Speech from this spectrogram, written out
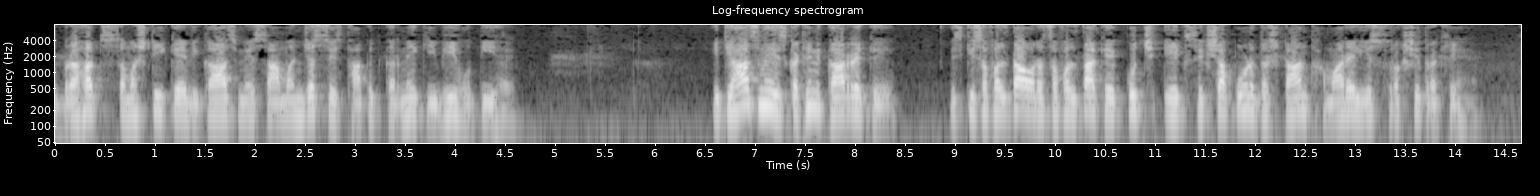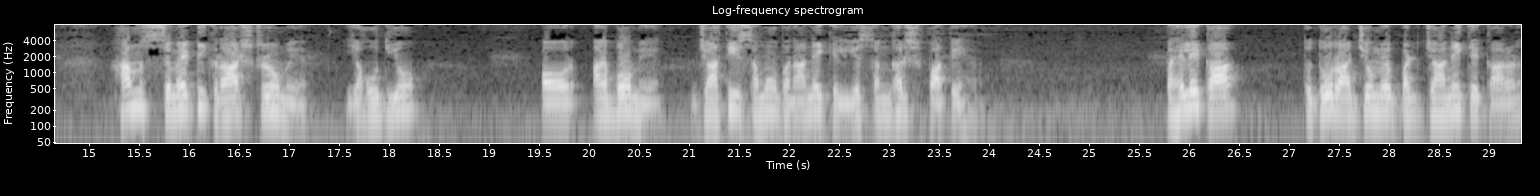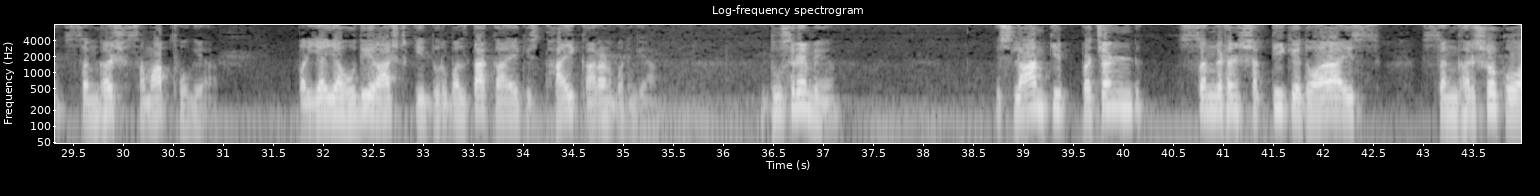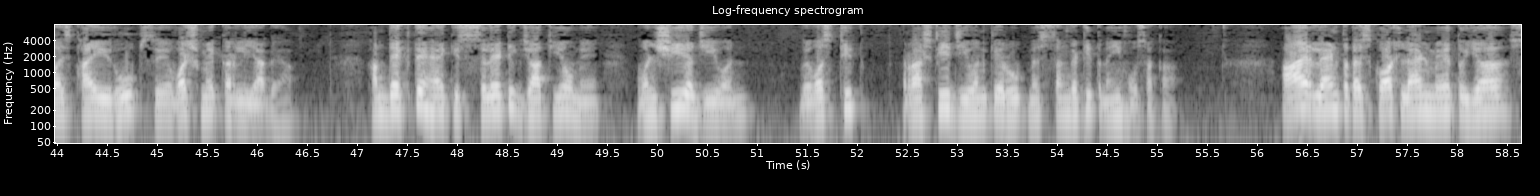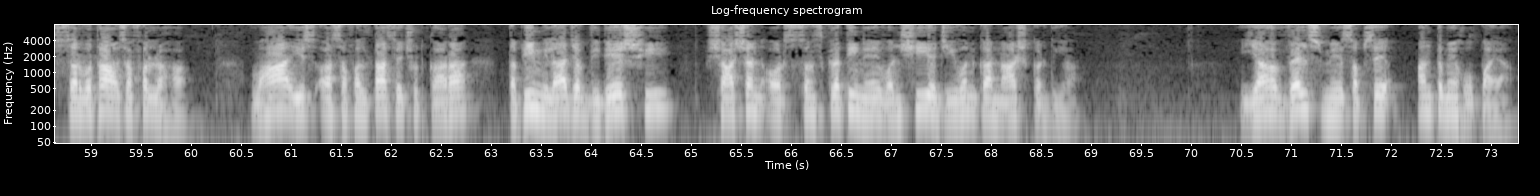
बृहत समष्टि के विकास में सामंजस्य स्थापित करने की भी होती है। इतिहास ने इस कठिन कार्य के, इसकी सफलता और असफलता के कुछ एक शिक्षापूर्ण दृष्टांत हमारे लिए सुरक्षित रखे हैं। हम सेमेटिक राष्ट्रों में, यहूदियों और अरबों में जाति समूह बनाने के लिए संघर्ष पाते हैं। पहले का तो दो राज्यों में बट जाने के कारण संघर्ष समाप्त हो गया, पर यह यहूदी राष्ट्र की दुर्बलता का एक स्थायी कारण बन गया। दूसरे में, इस्लाम की प्रचंड संगठन शक्ति के द्वारा इस संघर्षों को अस्थायी रूप से वश में कर लिया गया। हम देखते हैं कि सिलेटिक जातियों में वंशीय जीवन व्यवस्थित राष्ट्रीय जीवन के रूप में संगठित नहीं हो सका। आयरलैंड तथा स्कॉटलैंड में तो यह सर्वथा असफल रहा। वहाँ इस असफलता से छुटकारा तभी मिला जब विदेशी शासन और संस्कृति ने वंशीय जीवन का नाश कर दिया। यह वेल्स में सबसे अंत में हो पाया।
